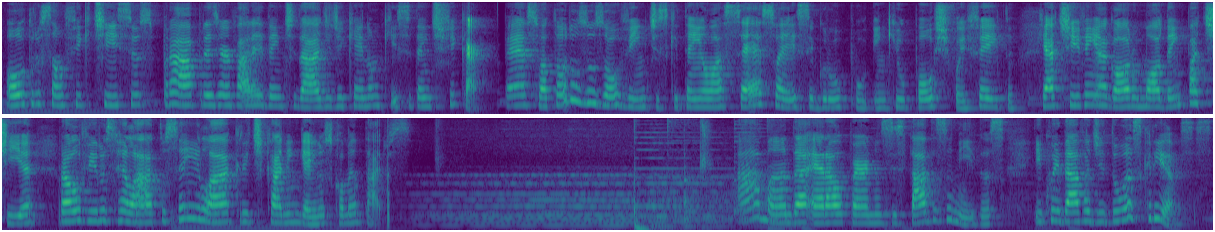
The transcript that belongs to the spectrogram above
outros são fictícios para preservar a identidade de quem não quis se identificar. Peço a todos os ouvintes que tenham acesso a esse grupo em que o post foi feito que ativem agora o modo empatia para ouvir os relatos sem ir lá criticar ninguém nos comentários. A Amanda era au pair nos Estados Unidos e cuidava de duas crianças.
